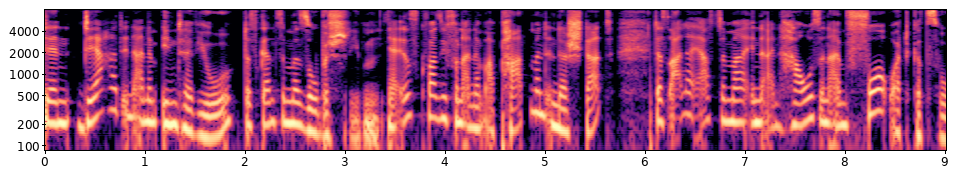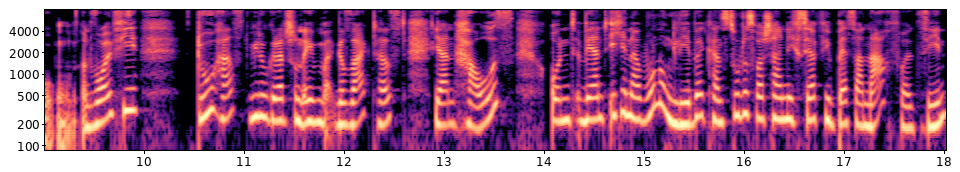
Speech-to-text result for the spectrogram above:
denn der hat in einem Interview das Ganze mal so beschrieben. Er ist quasi von einem Apartment in der Stadt das allererste Mal in ein Haus in einem Vorort gezogen. Und Wolfi, Du hast, wie du gerade schon eben gesagt hast, ja ein Haus und während ich in der Wohnung lebe, kannst du das wahrscheinlich sehr viel besser nachvollziehen.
